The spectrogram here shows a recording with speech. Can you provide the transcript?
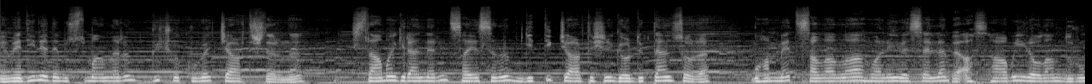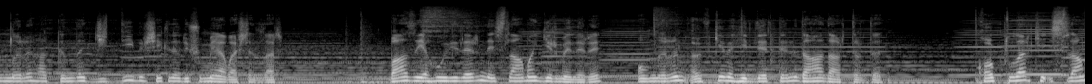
ve Medine'de Müslümanların güç ve kuvvetçe artışlarını, İslam'a girenlerin sayısının gittikçe artışını gördükten sonra Muhammed sallallahu aleyhi ve sellem ve ashabı ile olan durumları hakkında ciddi bir şekilde düşünmeye başladılar. Bazı Yahudilerin de İslam'a girmeleri onların öfke ve hiddetlerini daha da arttırdı. Korktular ki İslam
